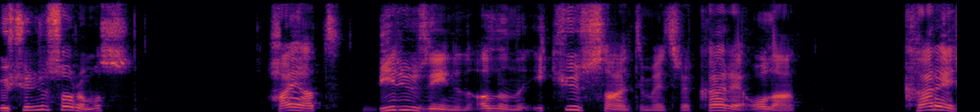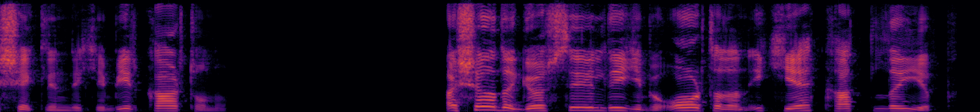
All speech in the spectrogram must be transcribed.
Üçüncü sorumuz. Hayat bir yüzeyinin alanı 200 santimetre kare olan kare şeklindeki bir kartonu aşağıda gösterildiği gibi ortadan ikiye katlayıp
